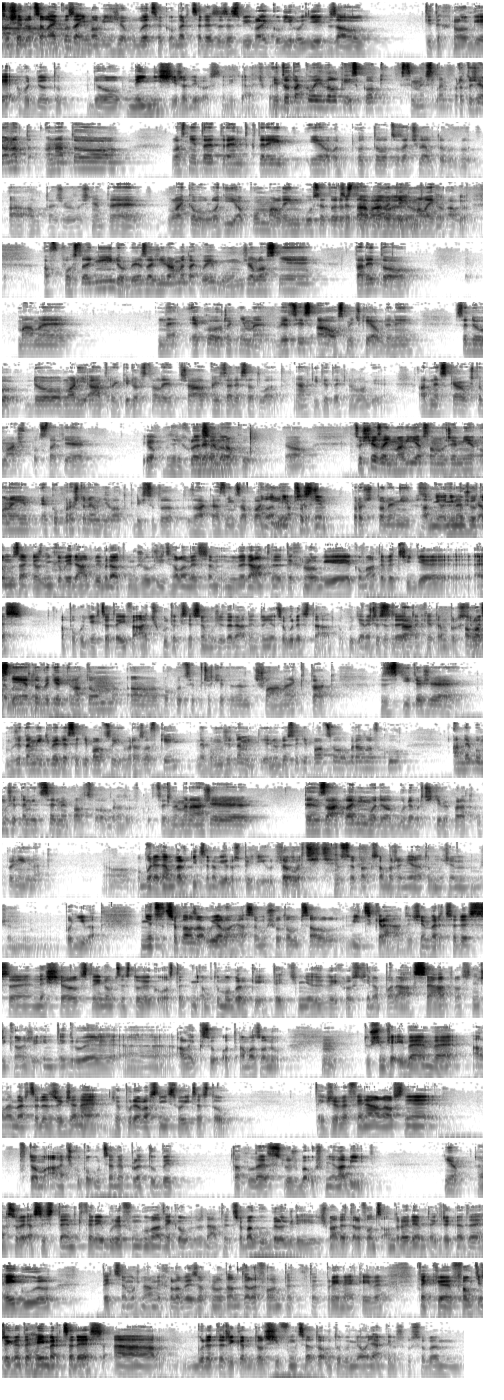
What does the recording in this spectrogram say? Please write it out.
Což je docela jako zajímavý, že vůbec jako Mercedes ze svý vlajkový lodi vzal ty technologie a hodil to do nejnižší řady vlastně Je to takový velký skok, si myslím, protože ona, ona to vlastně to je trend, který je od, od toho, co začaly auto, auta, že jo? Začnete vlajkovou lodí a pomalinku se to dostává do těch jo, malých jo, aut. Jo. A v poslední době zažíváme takový boom, že vlastně tady to máme, ne, jako řekněme, věci z A8 Audiny se do, do malé A3 dostaly třeba až za 10 let, nějaký ty technologie. A dneska už to máš v podstatě jo, během se to. roku. Jo. Což je zajímavý a samozřejmě oni, jako proč to neudělat, když se to zákazník zaplatí Hlavně, a přesně. Proč, proč to nemít Hlavně oni hnedka. můžou tomu zákazníkovi dát vybrat, můžou říct, hele my sem umíme dát technologie, jako máte ve třídě S, a pokud je chcete i v Ačku, tak si se můžete dát, jen to něco bude stát. Pokud je nechcete, tak. tak je tam prostě A vlastně je to vidět i na tom, pokud si přečtěte ten článek, tak zjistíte, že můžete mít dvě desetipalcové obrazovky, nebo můžete mít jednu desetipalcovou obrazovku, a nebo můžete mít sedmipalcovou obrazovku, což znamená, že ten základní model bude určitě vypadat úplně jinak. Jo. Bude tam velký cenový rozpětí určitě. To určitě. To se pak samozřejmě na to můžeme můžem podívat. Něco třeba zaujalo, já jsem už o tom psal víckrát, že Mercedes nešel stejnou cestou jako ostatní automobilky. Teď mě v rychlosti napadá Seat, vlastně říkal, že integruje eh, Alexu od Amazonu. Hmm. Tuším, že i BMW, ale Mercedes řekl, že ne, že půjde vlastní svojí cestou. Takže ve finále vlastně v tom Ačku, pokud se nepletu, by tahle služba už měla být. Jo. Hlasový asistent, který bude fungovat, jako znáte třeba Google, kdy když máte telefon s Androidem, tak řeknete Hey Google, teď se možná Michalovi zapnul tam telefon, tak, tak prý ne kejve, tak eh, v autě řeknete Hey Mercedes a budete říkat další funkce a to auto by mělo nějakým způsobem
